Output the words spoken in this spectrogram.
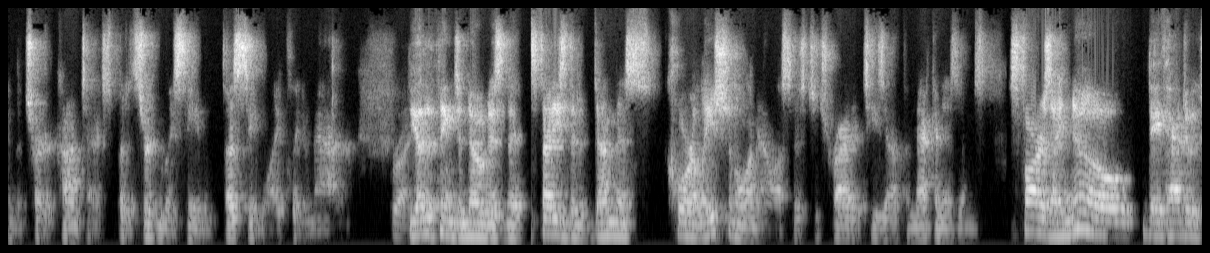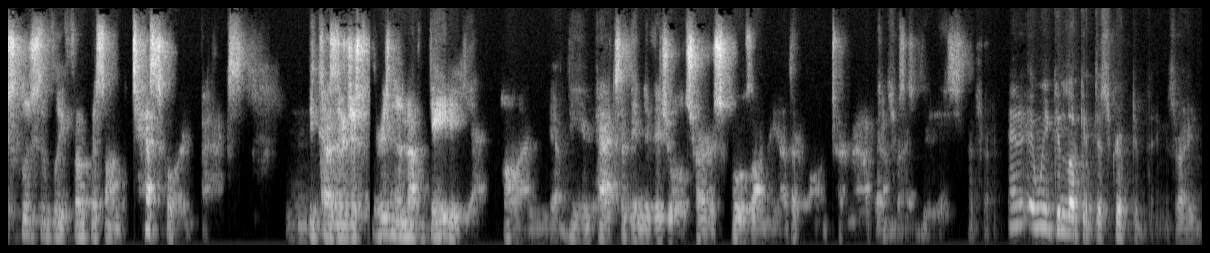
in the charter context, but it certainly seem, does seem likely to matter. Right. The other thing to note is that studies that have done this correlational analysis to try to tease out the mechanisms, as far as I know, they've had to exclusively focus on the test score impacts mm. because there just there isn't enough data yet on yep. the impacts of individual charter schools on the other long-term outcomes That's right. That's right. And, and we can look at descriptive things, right?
